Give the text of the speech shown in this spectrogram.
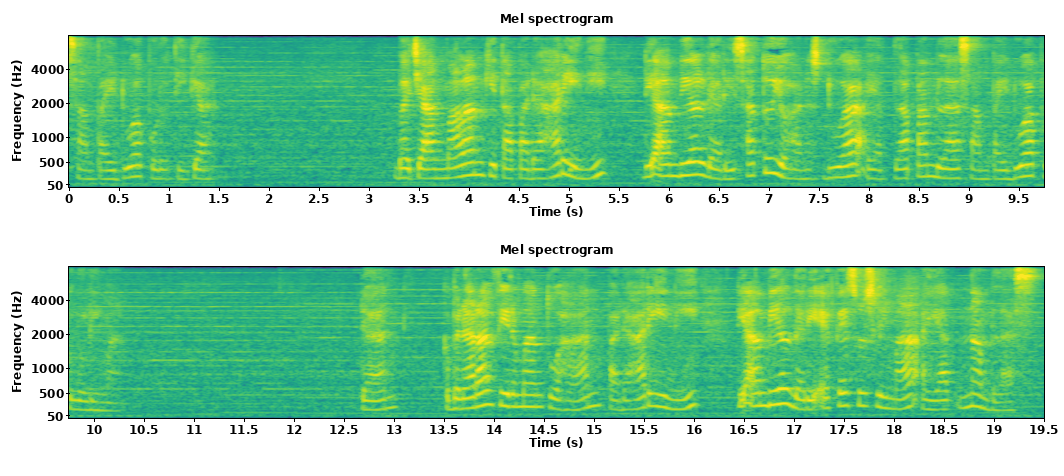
sampai 23. Bacaan malam kita pada hari ini diambil dari 1 Yohanes 2 ayat 18 sampai 25. Dan kebenaran firman Tuhan pada hari ini diambil dari Efesus 5 ayat 16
